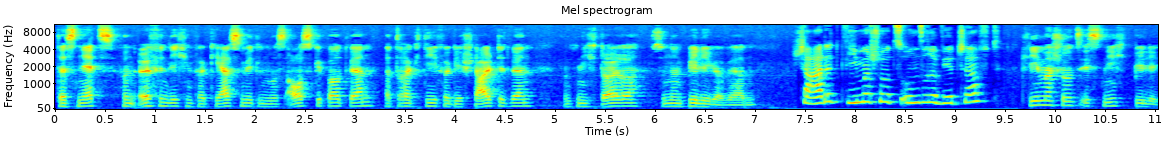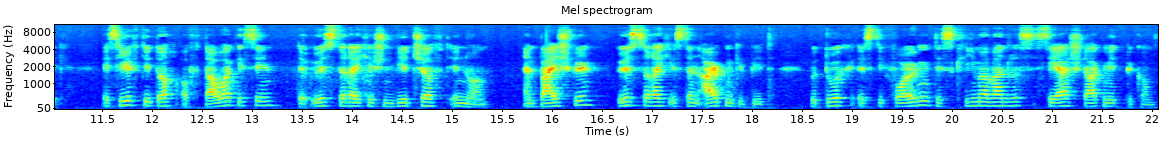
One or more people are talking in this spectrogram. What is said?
Das Netz von öffentlichen Verkehrsmitteln muss ausgebaut werden, attraktiver gestaltet werden und nicht teurer, sondern billiger werden. Schadet Klimaschutz unsere Wirtschaft? Klimaschutz ist nicht billig. Es hilft jedoch auf Dauer gesehen der österreichischen Wirtschaft enorm. Ein Beispiel: Österreich ist ein Alpengebiet, wodurch es die Folgen des Klimawandels sehr stark mitbekommt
